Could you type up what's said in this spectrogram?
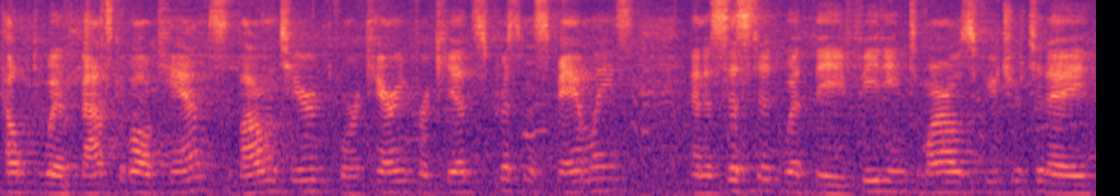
helped with basketball camps, volunteered for Caring for Kids Christmas Families, and assisted with the Feeding Tomorrow's Future Today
